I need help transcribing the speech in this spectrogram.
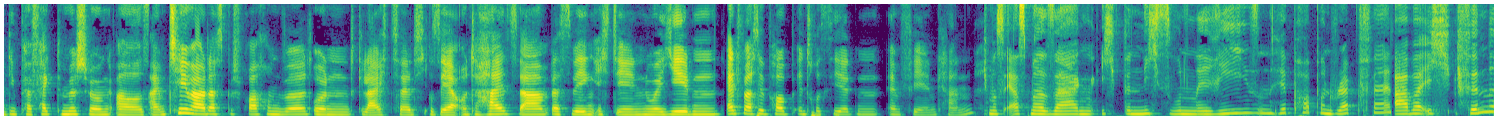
die perfekte Mischung aus einem Thema, das besprochen wird und gleichzeitig sehr unterhaltsam, weswegen ich den nur jeden etwas Hip-Hop Interessierten empfehlen kann. Ich muss erstmal sagen, ich bin nicht so ein riesen Hip-Hop und Rap-Fan, aber ich finde,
